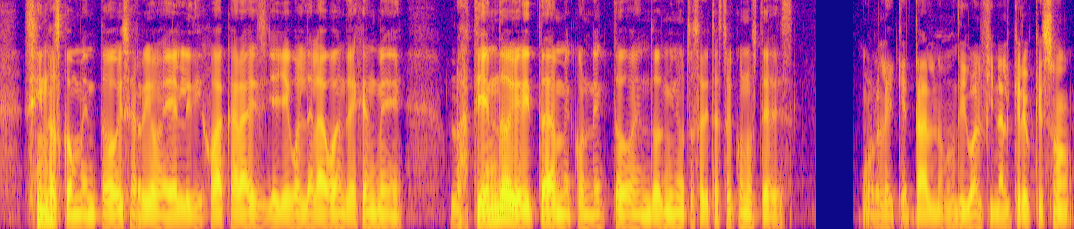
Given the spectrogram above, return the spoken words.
sí nos comentó y se rió él y dijo, ah, caray, ya llegó el del agua, déjenme, lo atiendo y ahorita me conecto en dos minutos, ahorita estoy con ustedes. Órale, ¿qué tal, no? Digo, al final creo que eso,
